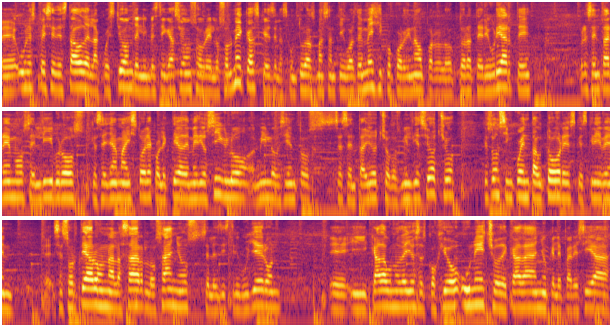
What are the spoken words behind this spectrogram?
eh, una especie de estado de la cuestión de la investigación sobre los olmecas, que es de las culturas más antiguas de México, coordinado por la doctora Terry Uriarte. Presentaremos el libro que se llama Historia Colectiva de Medio Siglo, 1968-2018, que son 50 autores que escriben, eh, se sortearon al azar los años, se les distribuyeron eh, y cada uno de ellos escogió un hecho de cada año que le parecía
